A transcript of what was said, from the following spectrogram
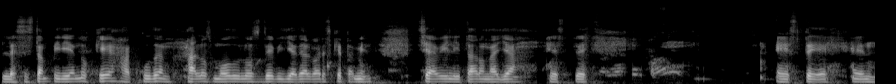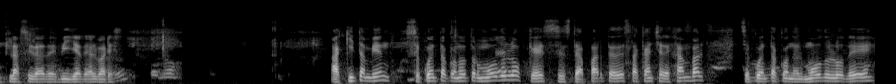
les están pidiendo que acudan a los módulos de Villa de Álvarez que también se habilitaron allá este, este, en la ciudad de Villa de Álvarez. Aquí también se cuenta con otro módulo que es este, aparte de esta cancha de handball, se cuenta con el módulo de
